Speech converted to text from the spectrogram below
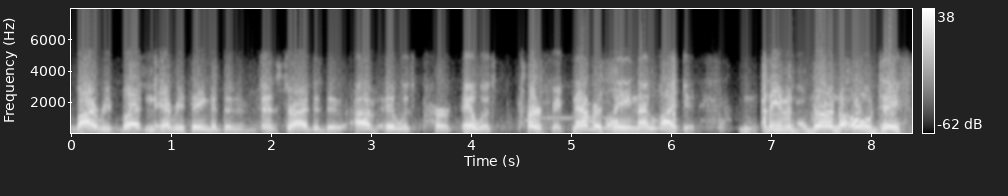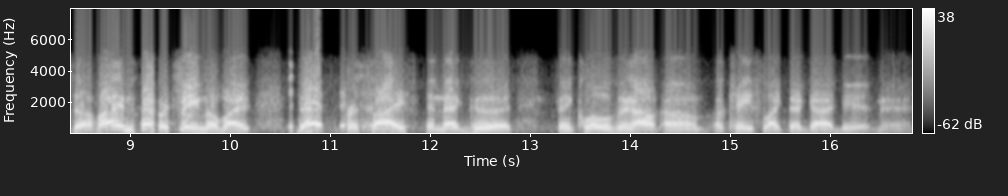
by rebutting everything that the defense tried to do. I, it was per it was perfect. Never Well- seen nothing like it. Not even during the OJ stuff. I ain't never seen nobody that precise and that good in closing out um a case like that guy did, man.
